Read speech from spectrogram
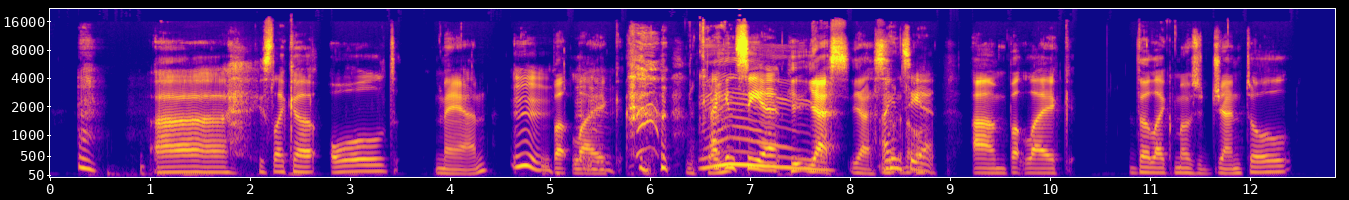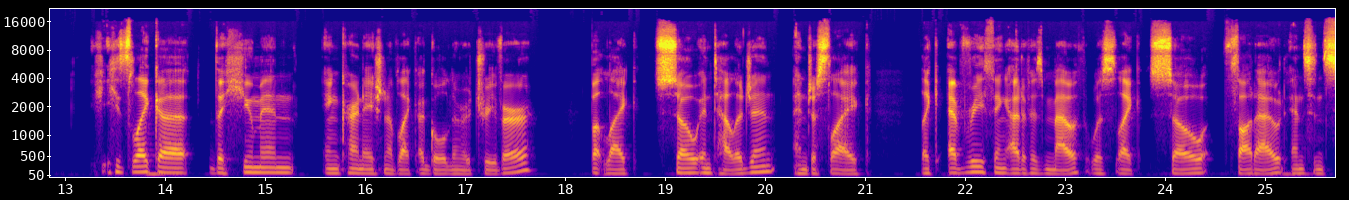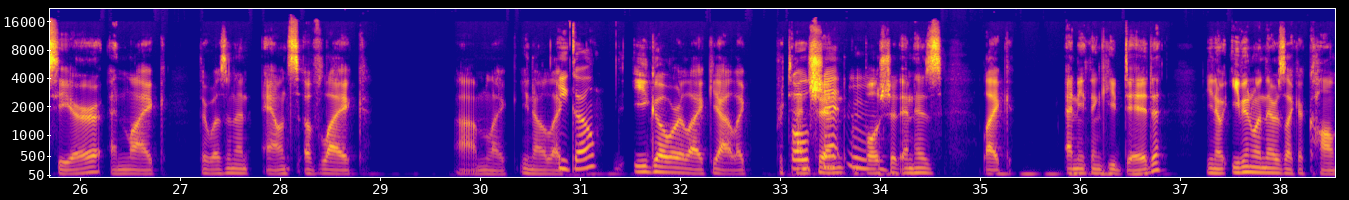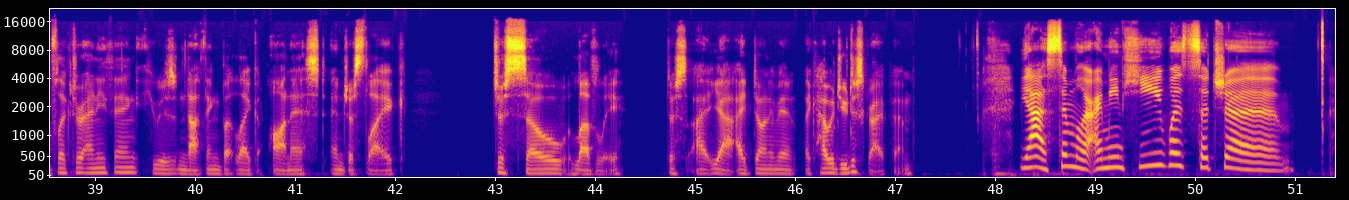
Uh, he's like a old man, Mm. but like I can see it. He, Mm. yes, yes. I can no, see it. Um, but like the like most gentle. He's like a the human incarnation of like a golden retriever, but like so intelligent and just like like everything out of his mouth was like so thought out and sincere and like there wasn't an ounce of like um like you know like Ego. ego or like yeah like pretension Bullshit. Mm. bullshit in his like anything he did you know even when there was like a conflict or anything he was nothing but like honest and just like just so lovely just i yeah i don't even like how would you describe him Yeah, similar. I mean, he was such a.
